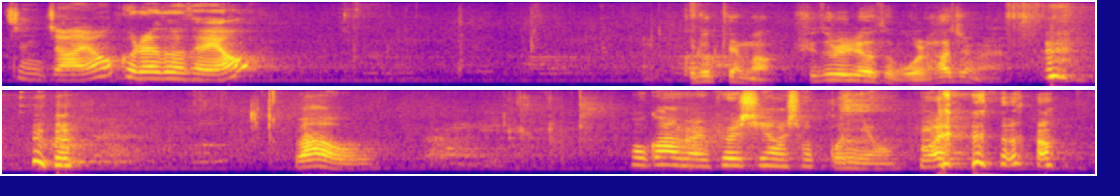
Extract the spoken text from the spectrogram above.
진짜요? 그래도 돼요? 그렇게 막 휘둘려서 뭘 하지 마요. 와우. 호감을 표시하셨군요.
